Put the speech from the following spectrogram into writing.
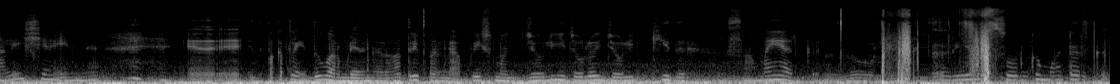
மலேசியா என்ன? இது பக்கத்தில் எதுவும் வர முடியாதுங்க. ராத்திரி பாருங்க. அப்படியே சும்மா ஜொலி ஜொலி ஜொலிக்குது. செமையாக இருக்குது ரியல் சொர்க்கம் இருக்குது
